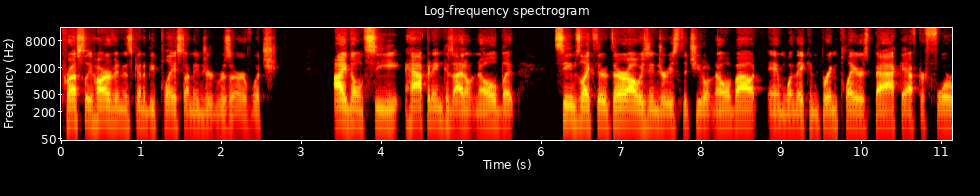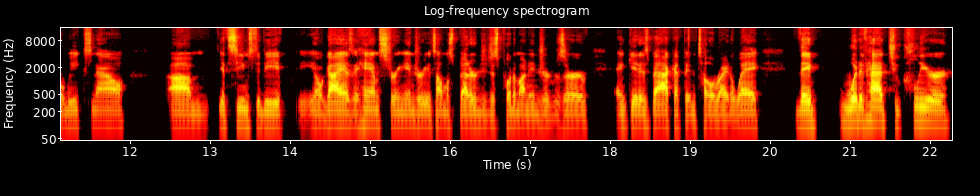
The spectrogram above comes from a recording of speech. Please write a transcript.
Pressley Harvin is going to be placed on injured reserve, which I don't see happening because I don't know, but seems like there there are always injuries that you don't know about, and when they can bring players back after four weeks now, um, it seems to be you know a guy has a hamstring injury. It's almost better to just put him on injured reserve and get his backup in tow right away. They would have had to clear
